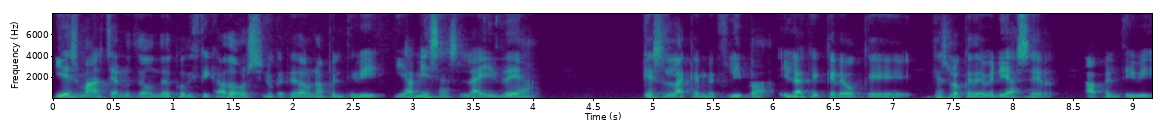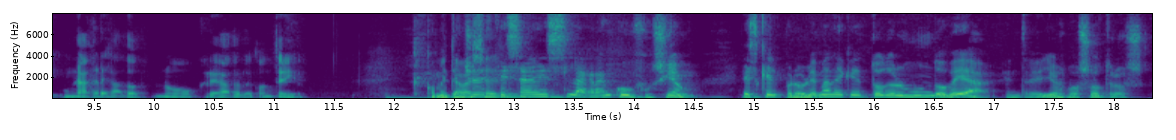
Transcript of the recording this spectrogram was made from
y es más, ya no te da un decodificador, sino que te da un Apple TV. Y a mí esa es la idea que es la que me flipa y la que creo que, que es lo que debería ser Apple TV, un agregador, no creador de contenido. De Comentabas hecho, es que esa es la gran confusión. Es que el problema de que todo el mundo vea, entre ellos vosotros,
